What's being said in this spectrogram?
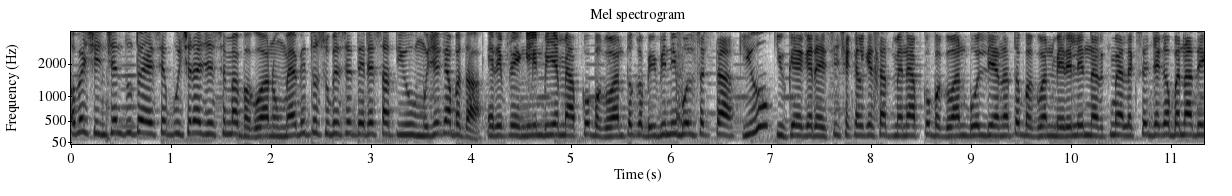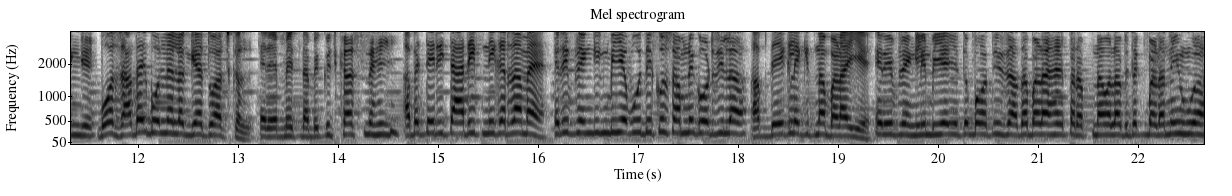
अबे, शिनचैन, तू तो ऐसे पूछ रहा है जैसे मैं भगवान हूँ। मैं भी तो सुबह से तेरे साथ ही हूँ, मुझे क्या पता? अरे फ्रैंकलिन भैया, मैं आपको भगवान तो कभी भी नहीं बोल सकता। क्यों? क्योंकि अगर ऐसी शक्ल के साथ मैंने आपको भगवान बोल दिया ना तो भगवान मेरे लिए नर्क में अलग से जगह बना देंगे। बहुत ज़्यादा ही बोलने लग गया तू आजकल। अरे, मैं इतना भी कुछ खास नहीं। अबे, तेरी तारीफ़ नहीं कर रहा मैं। अरे फ्रैंकलिन भैया, वो देखो सामने गॉडजिला अब देख ले कितना बड़ा ये अरे फ्रैंकलिन भैया, ये तो बहुत ही ज़्यादा बड़ा है, पर अपना वाला अभी तक बड़ा नहीं हुआ।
